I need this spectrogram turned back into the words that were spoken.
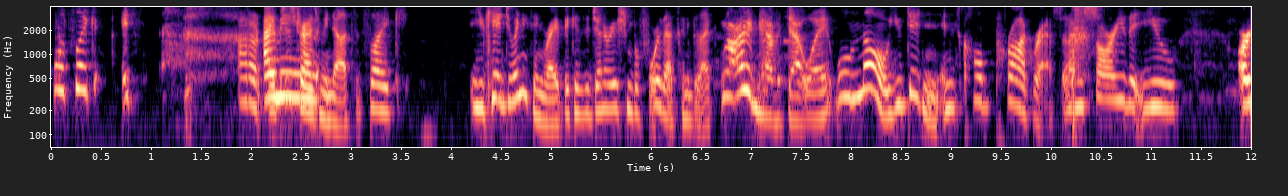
Well, it's like it's. I don't. Know. It I just drives me nuts. It's like you can't do anything right because the generation before that's going to be like, well, I didn't have it that way. Well, no, you didn't, and it's called progress. And I'm sorry that you are.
